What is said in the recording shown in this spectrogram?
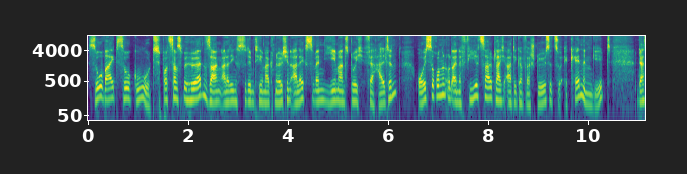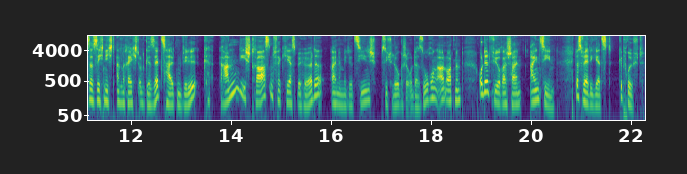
So weit, so gut. Potsdams Behörden sagen allerdings zu dem Thema Knöllchen Alex, wenn jemand durch Verhalten, Äußerungen und eine Vielzahl gleichartiger Verstöße zu erkennen gibt, dass er sich nicht an Recht und Gesetz halten will, kann die Straßenverkehrsbehörde eine medizinisch-psychologische Untersuchung anordnen und den Führerschein einziehen. Das werde jetzt geprüft.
